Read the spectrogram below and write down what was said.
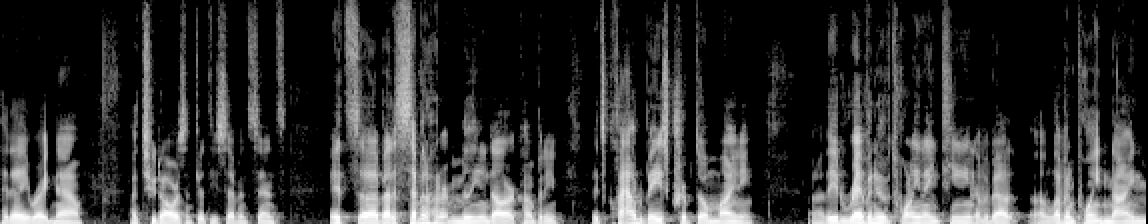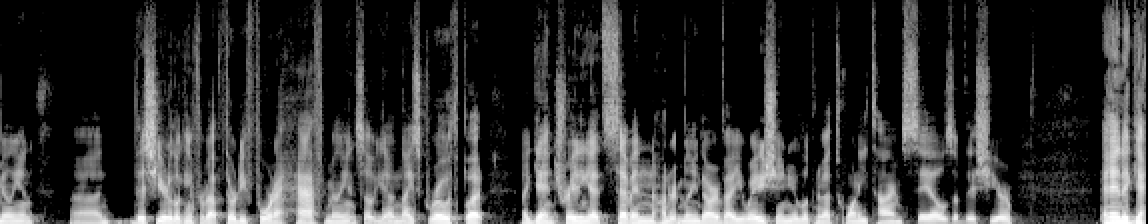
today, right now, at $2.57. It's uh, about a $700 million company. It's cloud based crypto mining. Uh, they had revenue of 2019 of about 11.9 million. Uh, this year, looking for about 34.5 million. So, you know, nice growth. But again, trading at 700 million dollar valuation, you're looking about 20 times sales of this year. And again,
